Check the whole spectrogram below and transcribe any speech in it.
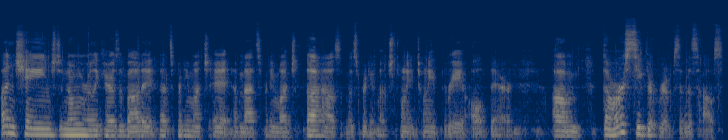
Unchanged, no one really cares about it. That's pretty much it. And that's pretty much the house. And that's pretty much 2023 all there. Um, there are secret rooms in this house.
